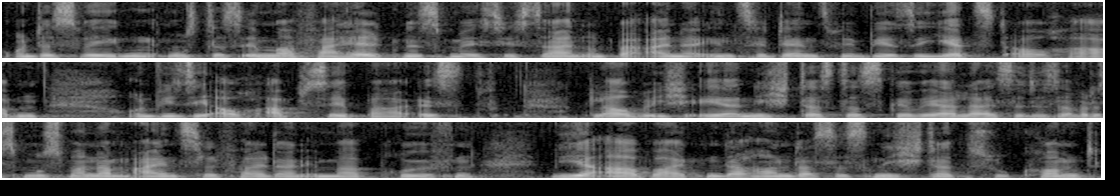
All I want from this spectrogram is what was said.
und deswegen muss das immer verhältnismäßig sein. Und bei einer Inzidenz, wie wir sie jetzt auch haben und wie sie auch absehbar ist, glaube ich eher nicht, dass das gewährleistet ist. Aber das muss man am Einzelfall dann immer prüfen. Wir arbeiten daran, dass es nicht dazu kommt,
